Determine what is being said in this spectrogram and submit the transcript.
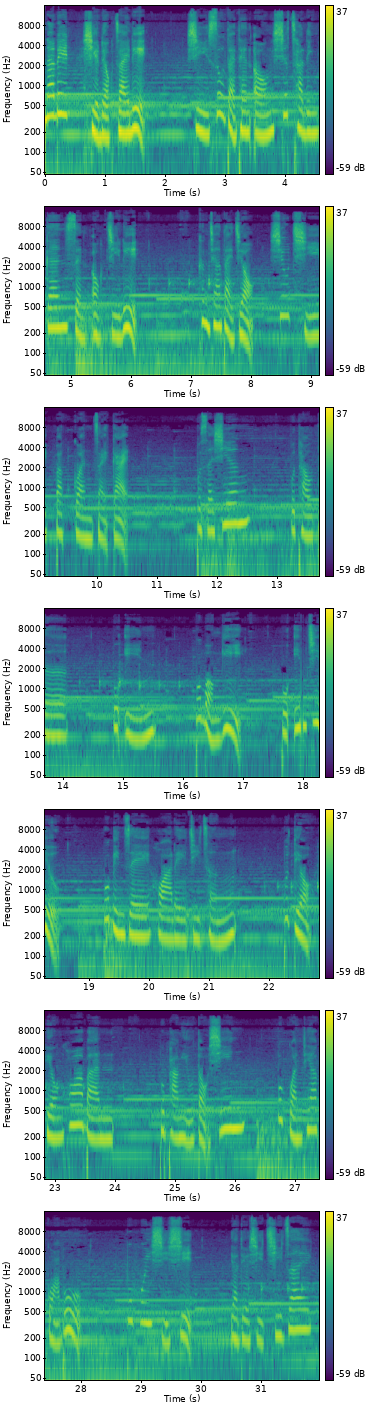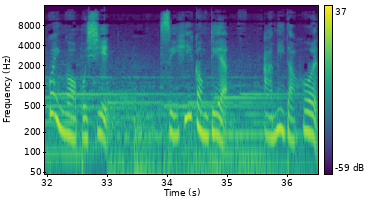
今仔日是六斋日，是四大天王视察人间善恶之日，恳请大众修持八关斋戒，不杀生，不偷盗，不淫，不妄语，不饮酒，不 mind 济华丽之床，不着香花瓣，不旁有道心，不观听歌舞。不非事实，也就是七灾过恶不实，是喜功德。阿弥陀佛。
